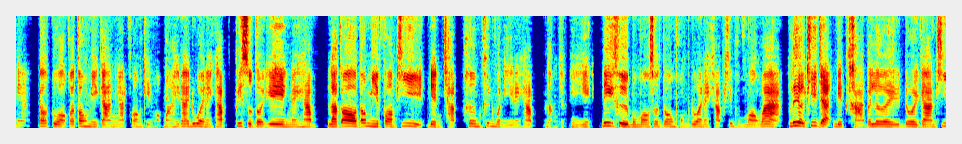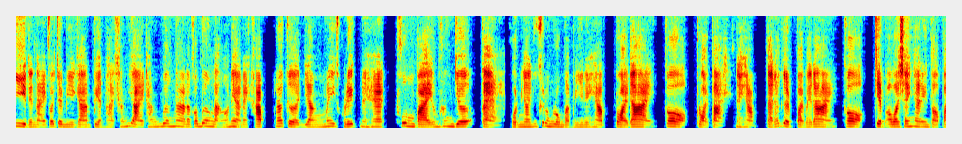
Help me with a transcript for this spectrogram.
เนี่ยเจ้าตัวก็ต้องมีการงัดฟอร์มเก่งออกมาให้ได้ด้วยนะครับ พิสูจน์ตัวเองนะครับ แล้วก็ต้องมีฟอร์มที่เด่นชัดเพิ่มขึ้นกว่านี้นะครับ หลังจากนี้นี่คือมุมมองส่วนตัวของผมด้วยนะครับ ที่ผมมองว่าเลือกที่จะเด็ดขาดไปเลย โดยการที่ไหนๆก็จะมีการเปลี่ยนถ่ายครั้งใหญ่ททั้งเบื้องหน้าแล้วก็เบื้องหลังแล้วเนี่ยนะครับถ้าเกิดยังไม่คลิกนะฮะทุ่มไปค่อนข้างเยอะ แต่ผลงานขึ้นขึ้นลงลงแบบนี้นะครับ ปล่อยได้ก็ปล่อยไปนะครับ แต่ถ้าเกิดปล่อยไม่ได้ ก็เก็บเอาไว้ใช้งานเองต่อไป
